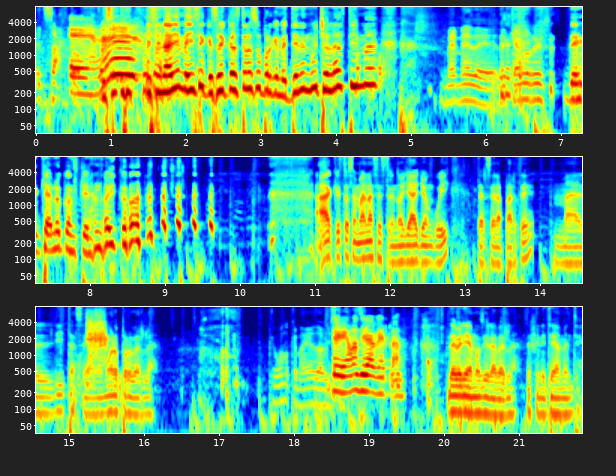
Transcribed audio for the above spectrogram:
Exacto. Eh, Y si, y si nadie me dice que soy castroso porque me tienen mucha lástima Meme de, de Keanu Reeves. de Keanu conspiranoico. ah, que esta semana se estrenó ya John Wick, tercera parte. Maldita sea, me muero por verla. Qué bueno que visto. deberíamos ir a verla. Deberíamos ir a verla, definitivamente.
